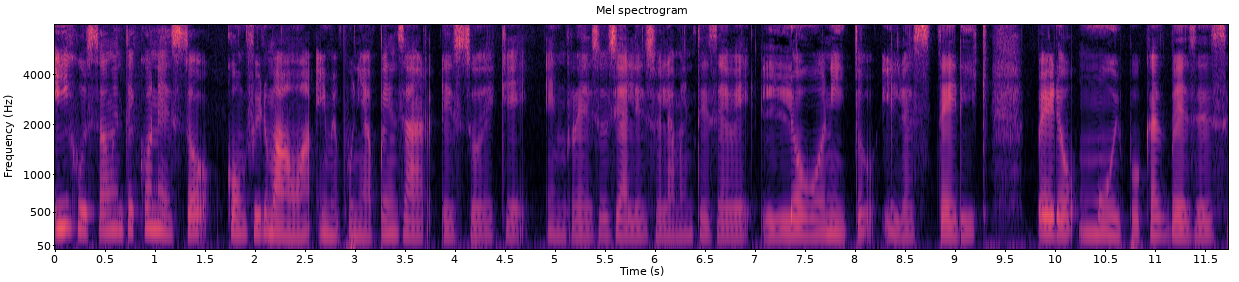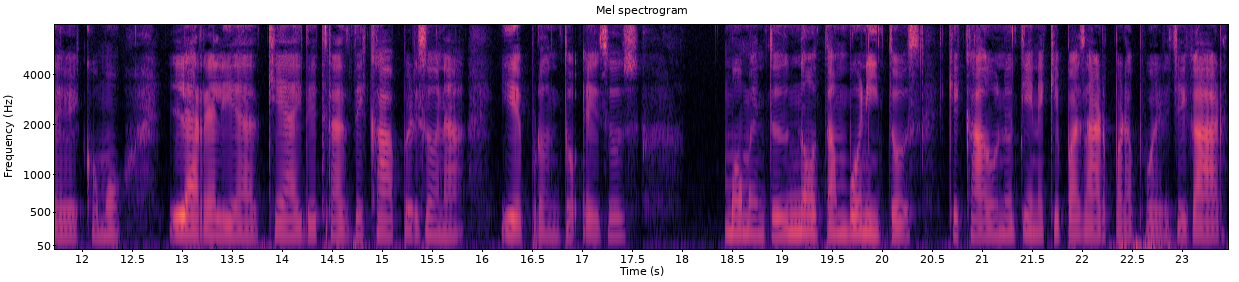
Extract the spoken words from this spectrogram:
Y justamente con esto confirmaba y me ponía a pensar esto de que en redes sociales solamente se ve lo bonito y lo estético, pero muy pocas veces se ve como la realidad que hay detrás de cada persona y de pronto esos momentos no tan bonitos que cada uno tiene que pasar para poder llegar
